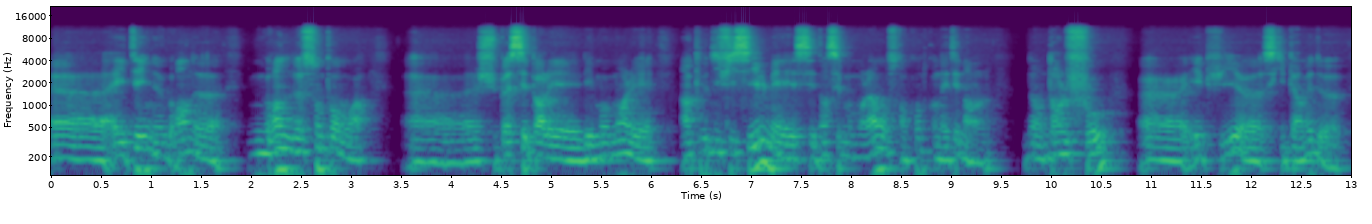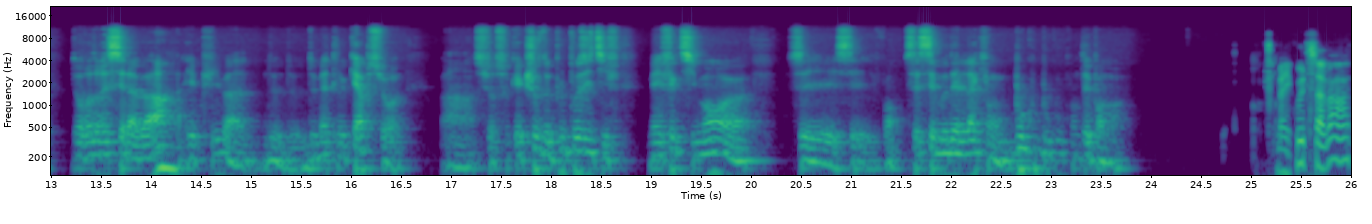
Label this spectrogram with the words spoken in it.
a été une grande, une grande leçon pour moi. je suis passé par les, les, moments les, un peu difficiles, mais c'est dans ces moments-là où on se rend compte qu'on était dans, dans, dans, le faux, et puis ce qui permet de, de redresser la barre et puis bah, de, de, mettre le cap sur, ben, sur, sur, quelque chose de plus positif. Mais effectivement, c'est bon, ces modèles-là qui ont beaucoup, beaucoup compté pour moi. Bah écoute, ça va, hein,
